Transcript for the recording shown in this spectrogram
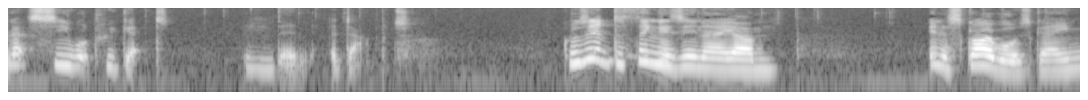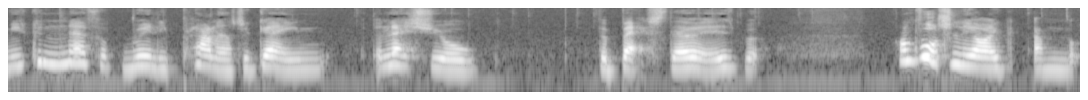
let's see what we get, and then adapt. Because the thing is, in a um, in a Skywars game, you can never really plan out a game unless you're the best there is. But unfortunately, I am not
